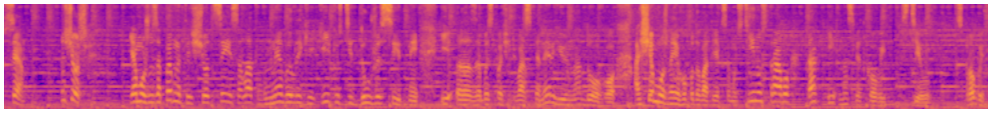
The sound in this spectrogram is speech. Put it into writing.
все. Ну що ж, я можу запевнити, що цей салат в невеликій кількості дуже ситний і е, забезпечить вас енергією надовго. А ще можна його подавати як самостійну страву, так і на святковий стіл. Спробуйте.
